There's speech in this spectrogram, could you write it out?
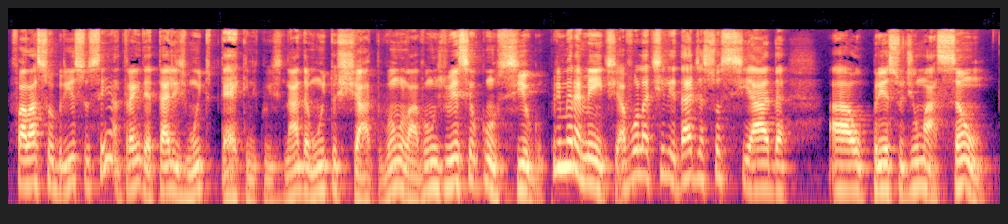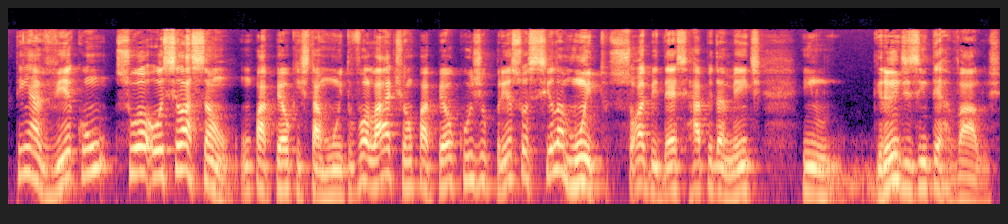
falar sobre isso sem entrar em detalhes muito técnicos, nada muito chato. Vamos lá, vamos ver se eu consigo. Primeiramente, a volatilidade associada ao preço de uma ação tem a ver com sua oscilação. Um papel que está muito volátil é um papel cujo preço oscila muito, sobe e desce rapidamente em grandes intervalos.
